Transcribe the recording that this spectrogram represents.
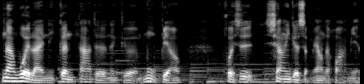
那未来你更大的那个目标，会是像一个什么样的画面？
